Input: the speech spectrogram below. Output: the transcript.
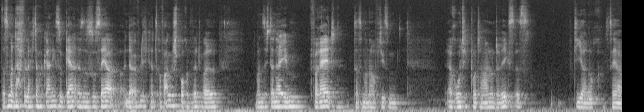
dass man da vielleicht auch gar nicht so gern, also so sehr in der Öffentlichkeit darauf angesprochen wird, weil man sich dann ja eben verrät, dass man auf diesen Erotikportalen unterwegs ist, die ja noch sehr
